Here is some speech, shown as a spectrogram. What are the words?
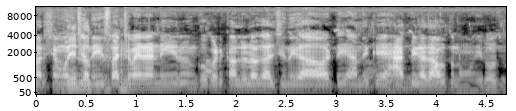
వర్షం వచ్చింది స్వచ్ఛమైన నీరు ఇంకొకటి కళ్ళులో కలిసింది కాబట్టి అందుకే హ్యాపీగా తాగుతున్నాం ఈరోజు.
